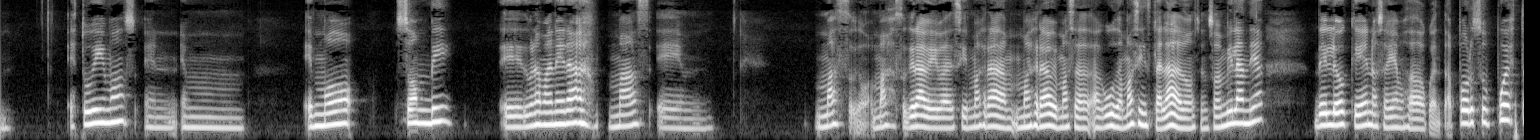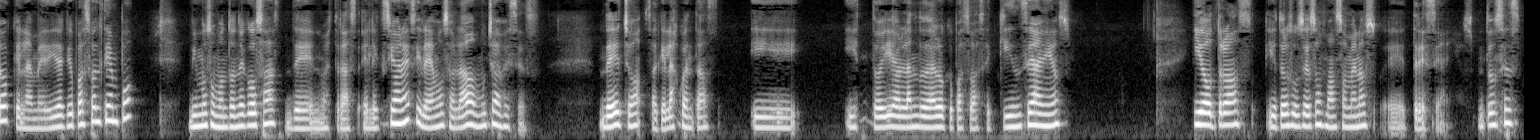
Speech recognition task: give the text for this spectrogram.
estuvimos en, en, modo zombie de una manera más más, más grave, iba a decir, más, más grave, más aguda, más instalados en Zombilandia de lo que nos habíamos dado cuenta. Por supuesto que en la medida que pasó el tiempo, vimos un montón de cosas de nuestras elecciones y le hemos hablado muchas veces. De hecho, saqué las cuentas y, estoy hablando de algo que pasó hace 15 años y otros, y otros sucesos más o menos 13 eh, años. Entonces,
